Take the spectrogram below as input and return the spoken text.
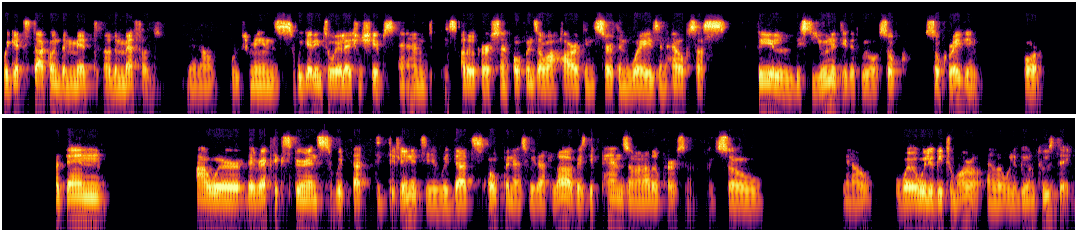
we get stuck on the myth or the method, you know, which means we get into relationships and this other person opens our heart in certain ways and helps us feel this unity that we were so so craving for. But then our direct experience with that divinity, with that openness, with that love, is depends on another person. And so, you know, where will you be tomorrow, and where will you be on Tuesday,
